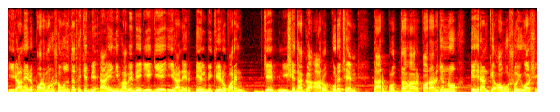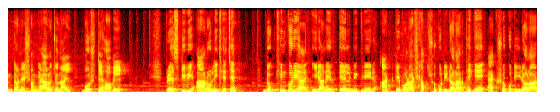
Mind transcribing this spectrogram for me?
ইরানের পরমাণু সমঝোতা থেকে বেআইনিভাবে বেরিয়ে গিয়ে ইরানের তেল বিক্রির ওপর যে নিষেধাজ্ঞা আরোপ করেছেন, তার প্রত্যাহার করার জন্য তেহরানকে অবশ্যই ওয়াশিংটনের সঙ্গে আলোচনায় বসতে হবে। প্রেস টিভি আরও লিখেছে দক্ষিণ কোরিয়া ইরানের তেল বিক্রির আটকে পড়া সাতশো কোটি ডলার থেকে একশো কোটি ডলার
